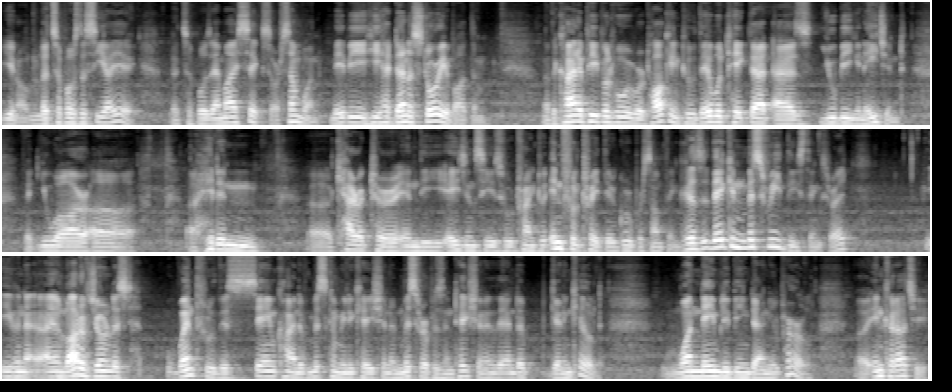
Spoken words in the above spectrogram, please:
you know, let's suppose the CIA, let's suppose MI6 or someone. Maybe he had done a story about them now, the kind of people who we were talking to, they would take that as you being an agent, that you are a, a hidden uh, character in the agencies who are trying to infiltrate their group or something, because they can misread these things, right? Even and a lot of journalists went through this same kind of miscommunication and misrepresentation, and they end up getting killed. One, namely, being Daniel Pearl uh, in Karachi.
